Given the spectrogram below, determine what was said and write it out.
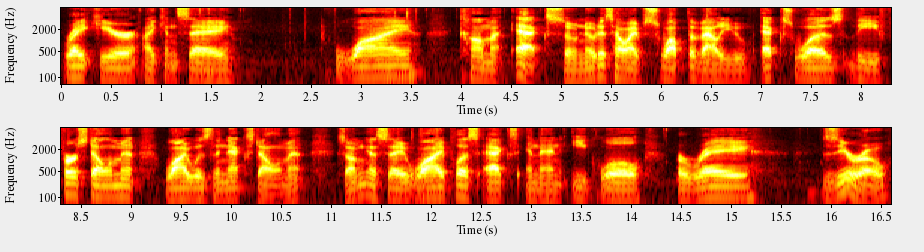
right here, I can say y comma x. So notice how I've swapped the value. x was the first element, y was the next element. So I'm going to say y plus x and then equal array 0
